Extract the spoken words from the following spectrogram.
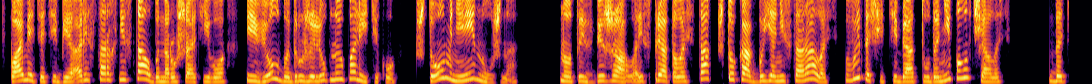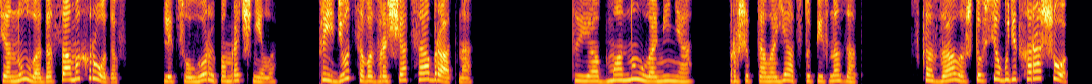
В память о тебе Аристарх не стал бы нарушать его и вел бы дружелюбную политику, что мне и нужно. Но ты сбежала и спряталась так, что как бы я ни старалась, вытащить тебя оттуда не получалось. Дотянула до самых родов. Лицо Лоры помрачнело. Придется возвращаться обратно. «Ты обманула меня», – прошептала я, отступив назад. «Сказала, что все будет хорошо,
